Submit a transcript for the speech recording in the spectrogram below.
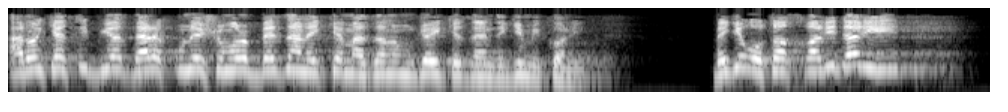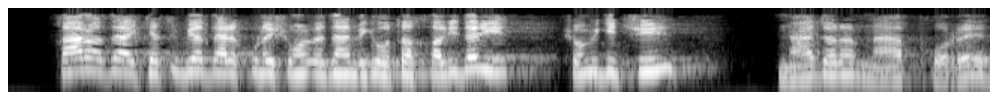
الان کسی بیاد در خونه شما رو بزنه که مثلا اونجایی که زندگی می‌کنید. بگه اتاق خالی دارید؟ فرازه کسی بیاد در خونه شما رو بزنه بگه اتاق خالی دارید؟ شما میگید چی؟ ندارم نه پره.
